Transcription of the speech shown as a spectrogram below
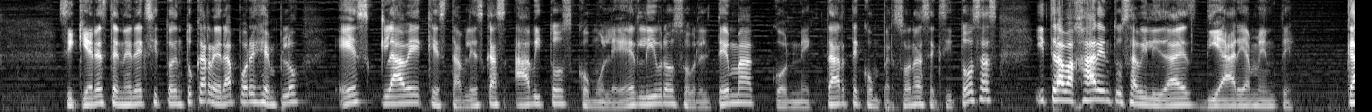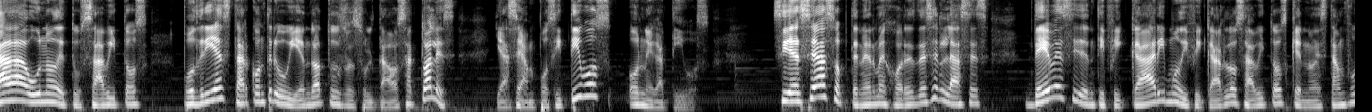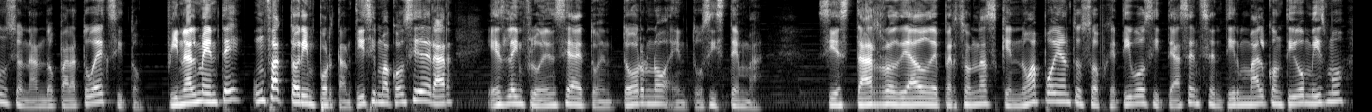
Si quieres tener éxito en tu carrera, por ejemplo, es clave que establezcas hábitos como leer libros sobre el tema, conectarte con personas exitosas y trabajar en tus habilidades diariamente. Cada uno de tus hábitos podría estar contribuyendo a tus resultados actuales, ya sean positivos o negativos. Si deseas obtener mejores desenlaces, debes identificar y modificar los hábitos que no están funcionando para tu éxito. Finalmente, un factor importantísimo a considerar es la influencia de tu entorno en tu sistema. Si estás rodeado de personas que no apoyan tus objetivos y te hacen sentir mal contigo mismo,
